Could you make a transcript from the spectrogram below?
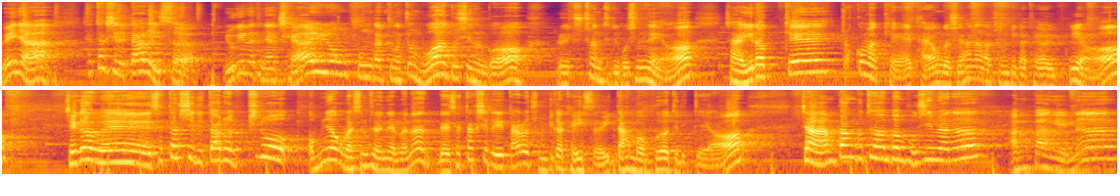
왜냐 세탁실이 따로 있어요. 여기는 그냥 재활용품 같은 거 좀 모아두시는 거를 추천드리고 싶네요. 자 이렇게 조그맣게 다용도실 하나가 준비가 되어 있고요. 제가 왜 세탁실이 따로 필요 없냐고 말씀드렸냐면은 네 세탁실이 따로 준비가 돼 있어요. 이따 한번 보여드릴게요. 자 안방부터 한번 보시면은 안방에는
